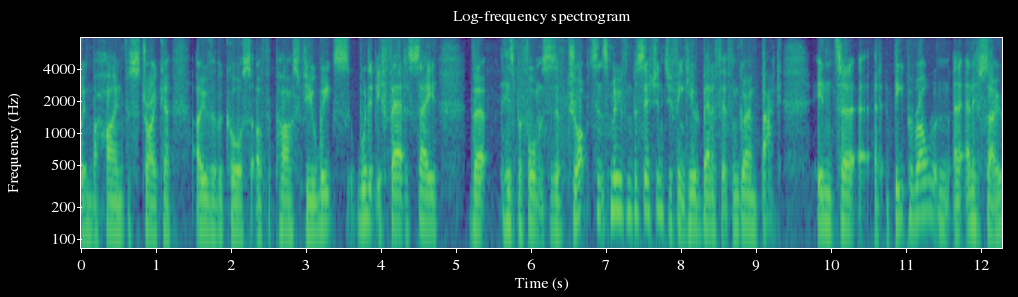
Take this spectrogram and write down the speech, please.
in behind the striker over the course of the past few weeks. Would it be fair to say that his performances have dropped since moving position? Do you think he would benefit from going back into a, a deeper role? And, and if so,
